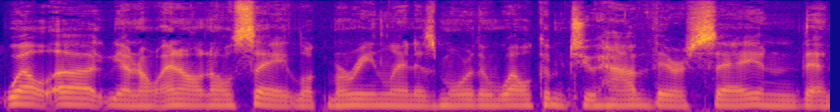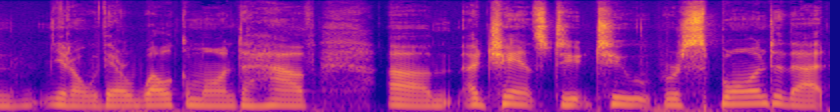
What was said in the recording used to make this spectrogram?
Well, uh, you know, and I'll, I'll, say, look, Marineland is more than welcome to have their say, and then you know they're welcome on to have um, a chance to to respond to that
